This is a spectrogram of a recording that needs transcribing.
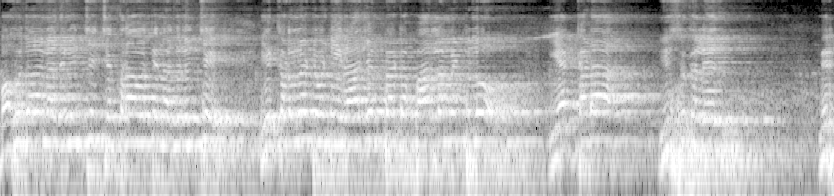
బహుదా నది నుంచి చిత్రావతి నది నుంచి ఇక్కడ ఉన్నటువంటి రాజంపేట పార్లమెంటులో ఎక్కడా ఇసుక లేదు. మీరు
